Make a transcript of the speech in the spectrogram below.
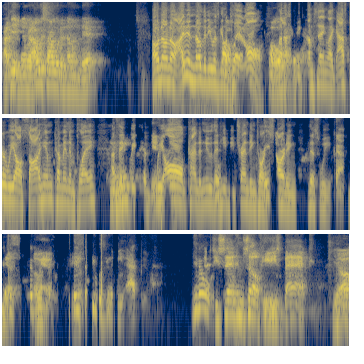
I didn't know that. I wish I would have known that. Oh no, no, I didn't know that he was going to Oh. play at all Oh, okay. week. I'm saying like after we all saw him come in and play, I Mhm. think we could, Yeah. we all kind of knew that he'd be trending towards starting this week. Yeah. Yes. Oh yeah. They Yeah. said he was going to be active. You know, As he said himself, he's back. Yep.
